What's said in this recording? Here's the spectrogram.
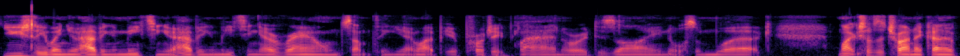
usually when you're having a meeting, you're having a meeting around something. You know, it might be a project plan or a design or some work. Microsoft are trying to kind of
